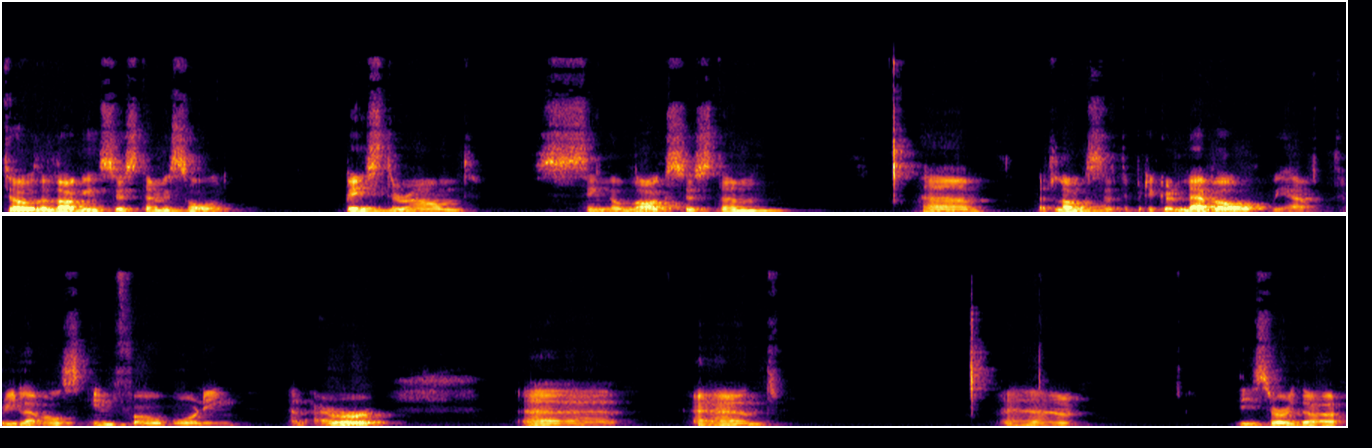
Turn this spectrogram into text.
so the logging system is all based around single log system um, that logs at a particular level. We have three levels, info, warning, and error. Uh, and uh, these are the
